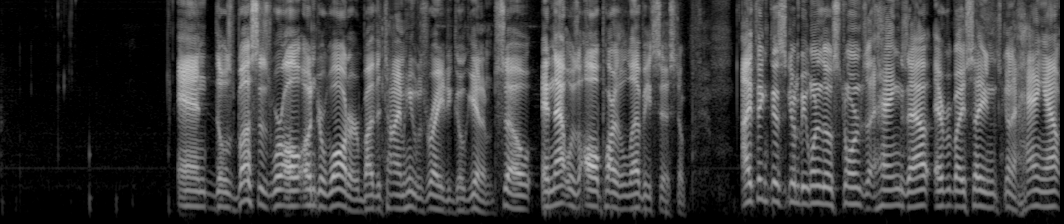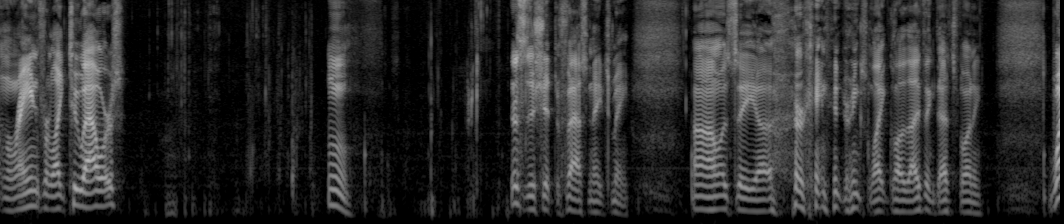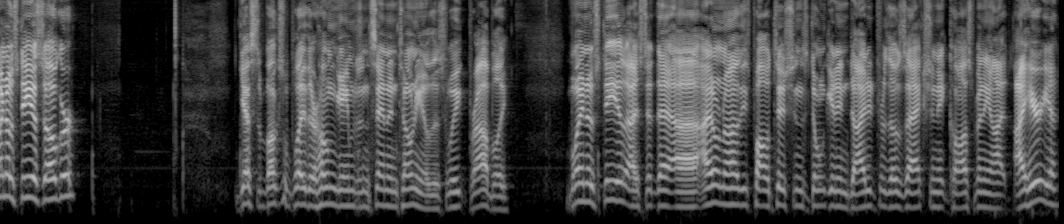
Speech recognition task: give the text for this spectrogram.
And those buses were all underwater by the time he was ready to go get them. So, and that was all part of the levee system. I think this is going to be one of those storms that hangs out. Everybody's saying it's going to hang out and rain for like two hours. Hmm. This is the shit that fascinates me. Uh, let's see. Uh, Hurricane that drinks White Claws. I think that's funny. Buenos dias, Ogre. Guess the Bucks will play their home games in San Antonio this week, probably. Buenos dias. I said that. Uh, I don't know how these politicians don't get indicted for those actions. It costs many. I, I hear you.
